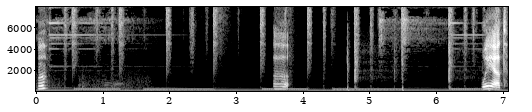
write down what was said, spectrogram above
Huh? Uh. Weird.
